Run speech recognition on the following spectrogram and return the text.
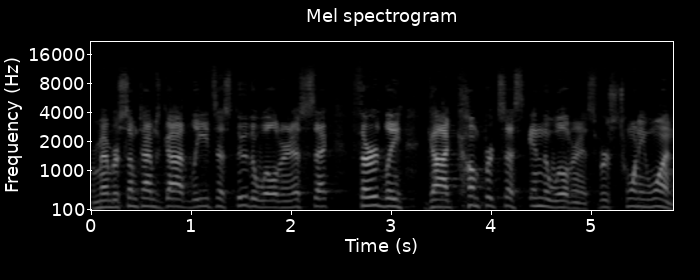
Remember, sometimes God leads us through the wilderness. Thirdly, God comforts us in the wilderness. Verse 21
